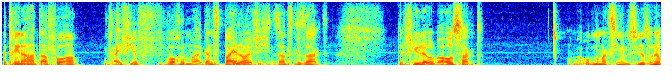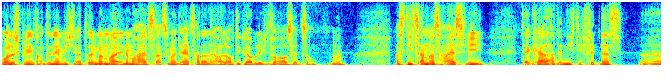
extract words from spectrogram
Der Trainer hat da vor drei, vier Wochen mal ganz beiläufig einen Satz gesagt, der viel darüber aussagt, warum Maximilian wieder so eine Rolle spielen konnte, nämlich er hat irgendwann mal in einem Halbsatz gemeint, ja, jetzt hat er halt auch die körperlichen Voraussetzungen. Ne? Was nichts anderes heißt, wie der Kerl hatte nicht die Fitness, äh,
